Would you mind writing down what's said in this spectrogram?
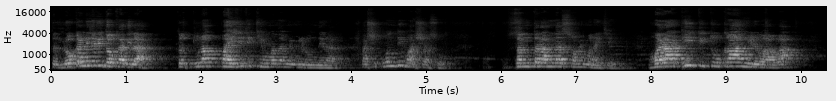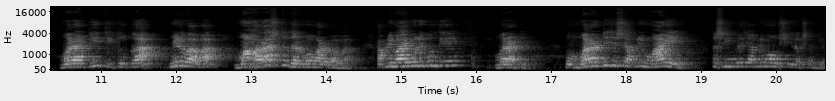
तर लोकांनी जरी धोका दिला तर तुला पाहिजे ती किंमत आम्ही मिळवून देणार. अशी कोणती भाषा असो? संत रामदास स्वामी म्हणायचे मराठी तितुका मिळवावा. मराठी तितुका मिळवावा. महाराष्ट्र धर्म वाढवावा. आपली मायबोली कोणती आहे? मराठी. मग मराठी जशी आपली माय आहे तशी इंग्रजी आपली मावशी लक्षात घ्या.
